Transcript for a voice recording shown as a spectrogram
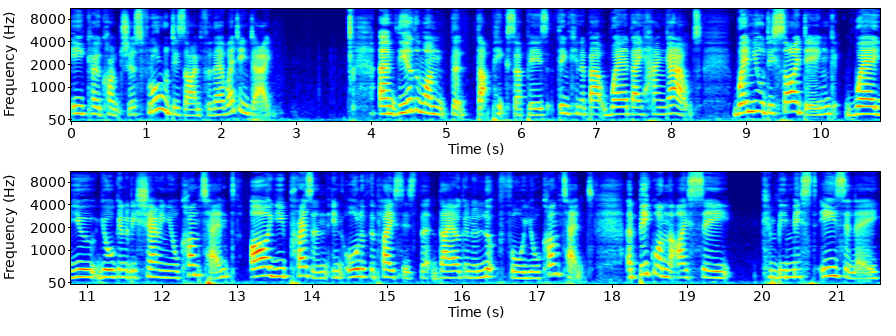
eco conscious floral design for their wedding day. Um, the other one that that picks up is thinking about where they hang out. When you're deciding where you you're going to be sharing your content, are you present in all of the places that they are going to look for your content? A big one that I see can be missed easily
